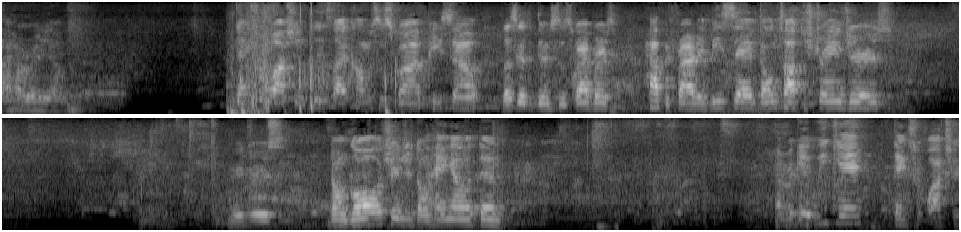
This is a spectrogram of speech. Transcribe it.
iHeartRadio. Thanks for watching. Please like, comment, subscribe. Peace out. Let's get to doing subscribers. Happy Friday. Be safe. Don't talk to strangers. Strangers. Don't go out with strangers. Don't hang out with them. Have a good weekend. Thanks for watching.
